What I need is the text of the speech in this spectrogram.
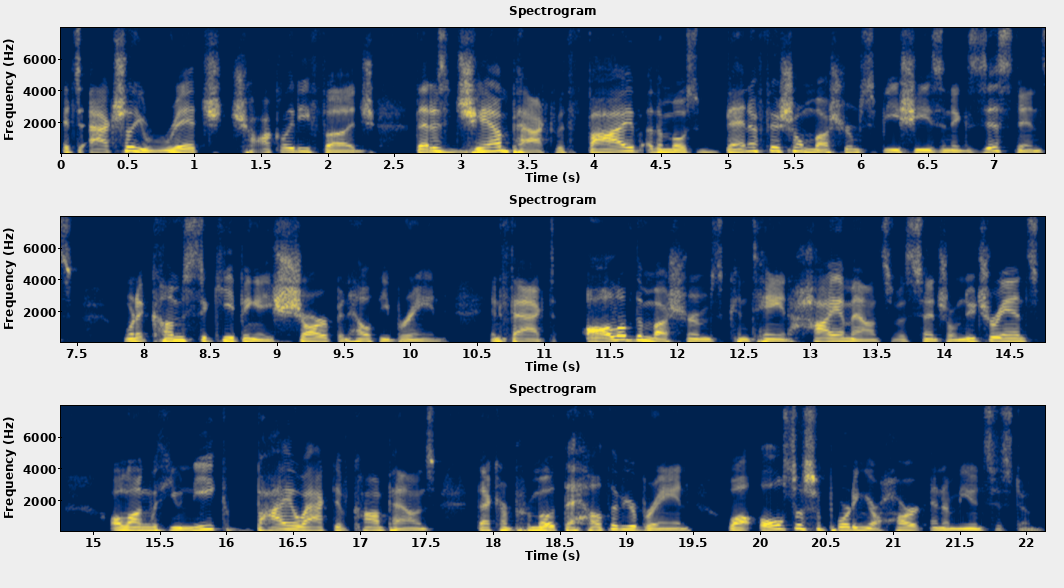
It's actually rich, chocolatey fudge that is jam packed with five of the most beneficial mushroom species in existence when it comes to keeping a sharp and healthy brain. In fact, all of the mushrooms contain high amounts of essential nutrients, along with unique bioactive compounds that can promote the health of your brain while also supporting your heart and immune system.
